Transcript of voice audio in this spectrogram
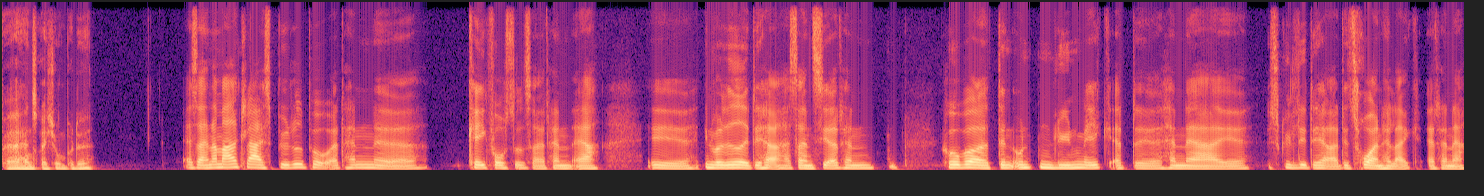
Hvad er hans reaktion på det? Altså, han er meget klar i spyttet på, at han øh, kan ikke forestille sig, at han er øh, involveret i det her. Altså, han siger, at han håber, at den unden lyn med ikke, at øh, han er øh, skyldig i det her, og det tror han heller ikke, at han er.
